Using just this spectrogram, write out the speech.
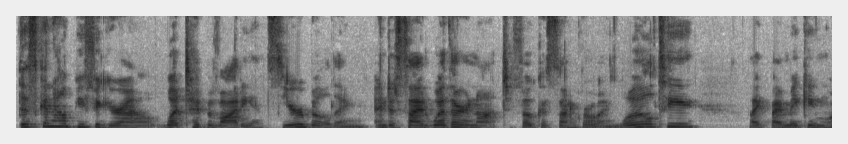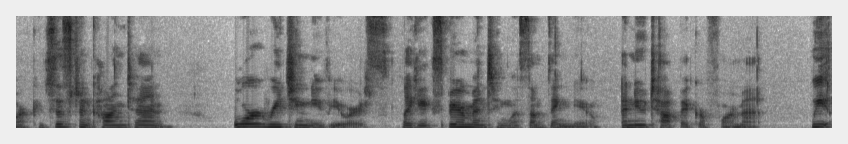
This can help you figure out what type of audience you're building and decide whether or not to focus on growing loyalty, like by making more consistent content, or reaching new viewers, like experimenting with something new, a new topic or format. We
